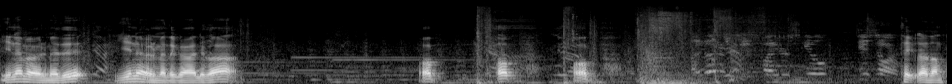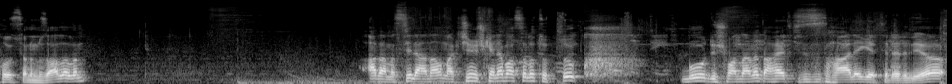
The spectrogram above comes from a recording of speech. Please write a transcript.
Yine mi ölmedi? Yine ölmedi galiba. Hop. Hop. Hop. Tekrardan pozisyonumuzu alalım. Adamı silahını almak için üçgene basılı tuttuk. Bu düşmanlarını daha etkisiz hale getirir diyor.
